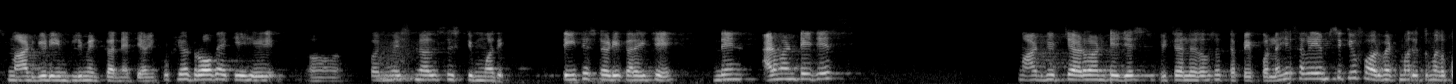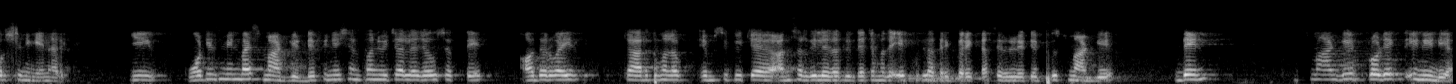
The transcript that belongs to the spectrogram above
स्मार्ट ग्रीड इम्प्लिमेंट करण्याचे आणि कुठले ड्रॉबॅक आहे हे कन्व्हेशनल सिस्टीममध्ये? ते इथे स्टडी करायचे. देन ऍडव्हान्टेजेस स्मार्ट ग्रीडचे ऍडव्हान्टेजेस विचारले जाऊ शकतात पेपरला हे सगळे एमसीक्यू फॉर्मॅटमध्ये तुम्हाला क्वेश्चनिंग येणार आहे. की what is mean by smart grid definition पण विचारले जाऊ शकते. अदरवाईज चार तुम्हाला एमसीक्यूचे आन्सर दिले जातील. त्याच्यामध्ये एक कुठला तरी करेक्ट असेल related to smart grid then smart grid project in India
